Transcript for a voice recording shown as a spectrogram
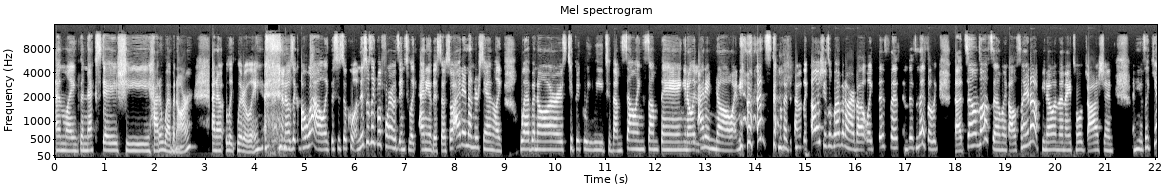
and like the next day she had a webinar and I, like literally and I was like, oh wow, like this is so cool. And this was like before I was into like any of this stuff. So I didn't understand like webinars typically lead to them selling something. You know, like mm. I didn't know any of that stuff at the time. I was like, oh, she has a webinar about like this, this, and this and this. I was like, that sounds awesome. I'm like, I'll sign up, you know? And then I told Josh and, and he was like, yeah,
